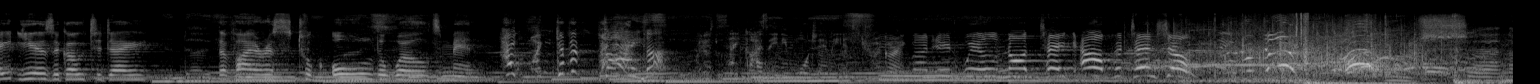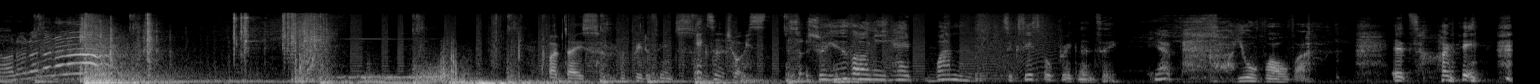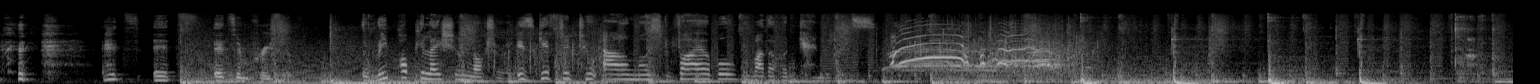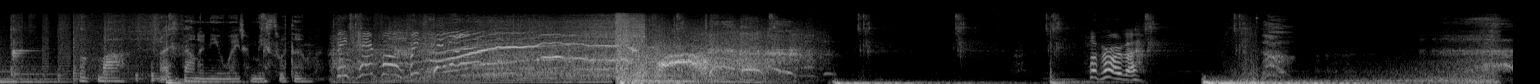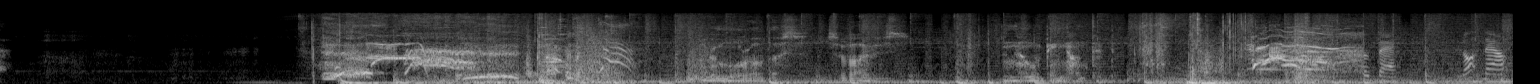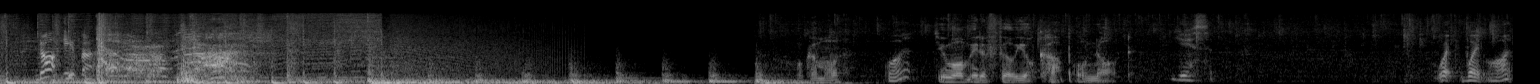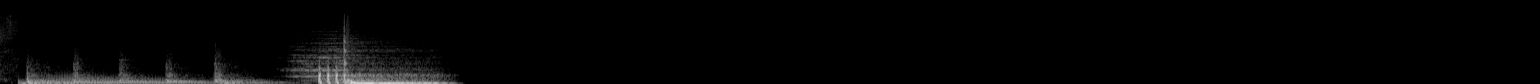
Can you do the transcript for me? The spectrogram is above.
Eight years ago today, the virus took all the world's men. Hey, wait, give it back. No. We don't say guys anymore, Jamie. It's triggering. But it will not take our potential. Shit. No, no, no, no, no, no, no. Five days, repeat offence. Excellent choice. So, so you've only had one successful pregnancy? Yep. Oh, your vulva. It's, I mean, it's, it's, it's impressive. The repopulation lottery is gifted to our most viable motherhood candidates. Look, Ma, I found a new way to mess with them. Be careful. Be careful. Flip her over. Survivors. And now we're being hunted. Go back. Not now. Not ever. Well, come on. What? Do you want me to fill your cup or not? Yes. Wait, wait, what?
